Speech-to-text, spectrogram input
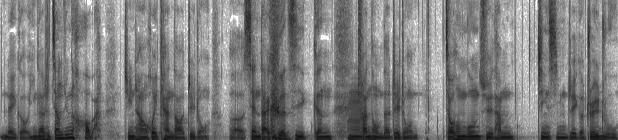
那个应该是将军号吧，经常会看到这种呃现代科技跟传统的这种交通工具，他们进行这个追逐，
